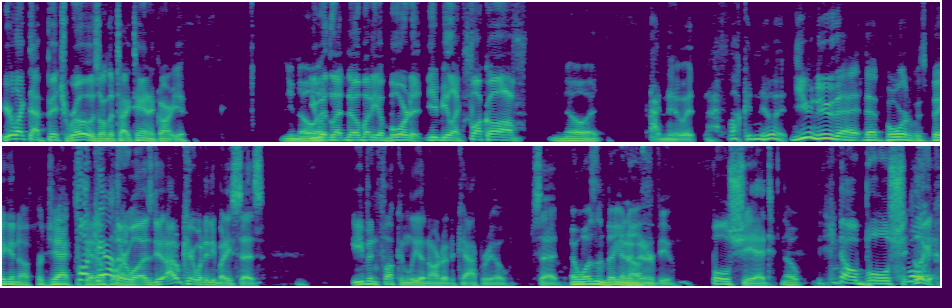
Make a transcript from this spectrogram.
You're like that bitch Rose on the Titanic, aren't you? You know You it. wouldn't let nobody aboard it. You'd be like, fuck off. You know it. I knew it. I fucking knew it. you knew that that board was big enough for Jack to Fuck get yeah, up there on. was, dude. I don't care what anybody says. Even fucking Leonardo DiCaprio said It wasn't big in enough. an interview. Bullshit. Nope. No bullshit. Well, Look, in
